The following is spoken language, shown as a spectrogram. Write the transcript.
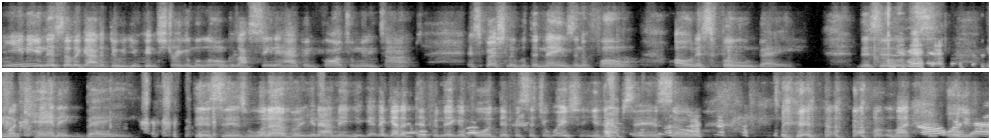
You ain't even necessarily got to do it. You can string them along because I've seen it happen far too many times, especially with the names in the phone. Oh, this food bay. This is mechanic bay. This is whatever. You know what I mean? You get they got a different nigga for a different situation. You know what I'm saying? So like oh or you God.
